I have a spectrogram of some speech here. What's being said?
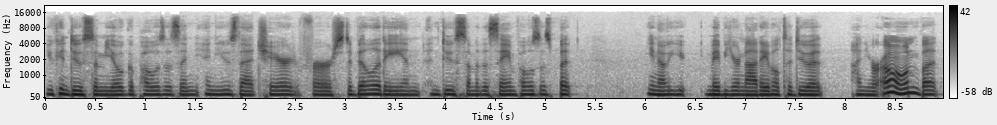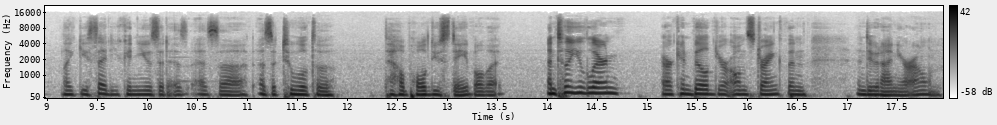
you can do some yoga poses and, and use that chair for stability and, and do some of the same poses. But, you know, you, maybe you're not able to do it on your own, but like you said, you can use it as, as a, as a tool to, to help hold you stable that until you learn or can build your own strength and, and do it on your own.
